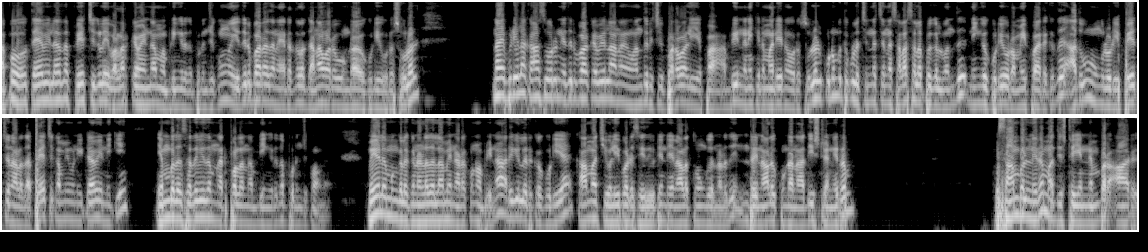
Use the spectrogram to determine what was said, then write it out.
அப்போது அப்போ தேவையில்லாத பேச்சுக்களை வளர்க்க வேண்டாம் அப்படிங்கிறத புரிஞ்சுக்கோங்க. எதிர்பாராத நேரத்தில் தனவரவு உண்டாகக்கூடிய ஒரு சூழல். நான் இப்படியெல்லாம் காசு வரும்னு எதிர்பார்க்கவே இல்லை ஆனால் வந்துருச்சு பரவாயில்லையேப்பா அப்படின்னு நினைக்கிற மாதிரியான ஒரு சூழல். குடும்பத்துக்குள்ள சின்ன சின்ன சலசலப்புகள் வந்து நீங்கக்கூடிய ஒரு அமைப்பாக இருக்குது. அதுவும் உங்களுடைய பேச்சுனால தான் பேச்சு கம்மி பண்ணிட்டாவே இன்னைக்கு எண்பது சதவீதம் நற்பலன் அப்படிங்கிறத புரிஞ்சுக்கோங்க. மேலும் உங்களுக்கு நல்லதெல்லாமே நடக்கணும் அப்படின்னா அருகில் இருக்கக்கூடிய காமாட்சி வழிபாடு செய்துவிட்டு இன்றைய நாளை தூங்குவது நல்லது. இன்றைய நாளுக்கு உண்டான அதிர்ஷ்ட நிறம் சாம்பல் நிறம் அதிர்ஷ்ட எண் நம்பர் ஆறு.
